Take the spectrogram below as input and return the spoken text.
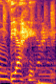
un viaje.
